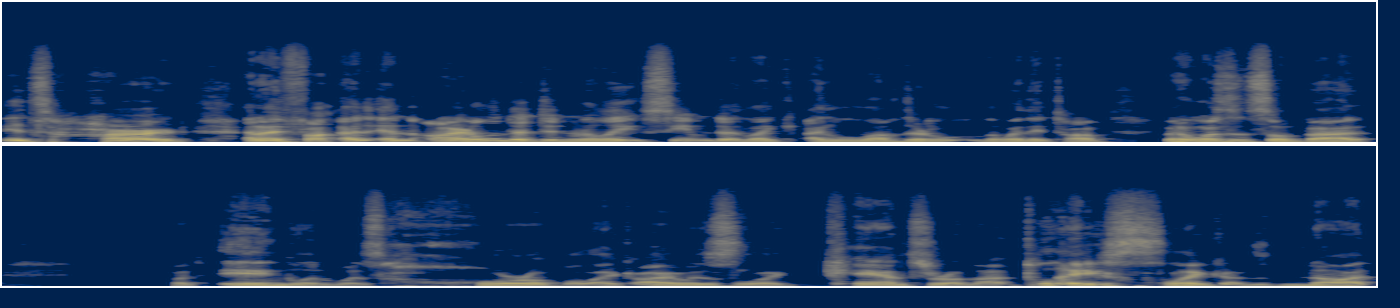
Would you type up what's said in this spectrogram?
it's hard. And I found in Ireland, it didn't really seem to like, I love their the way they talk, but it wasn't so bad but England was horrible. Like I was like cancer on that place. like I was not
